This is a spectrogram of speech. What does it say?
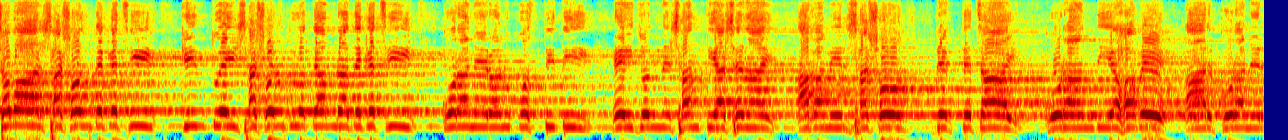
সবার শাসন দেখেছি, কিন্তু এই শাসনগুলোতে আমরা দেখেছি কোরআনের অনুপস্থিতি, এই জন্য শান্তি আসে নাই, আগামীর শাসন দেখতে চাই, কোরআন দিয়ে হবে, আর কোরআনের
